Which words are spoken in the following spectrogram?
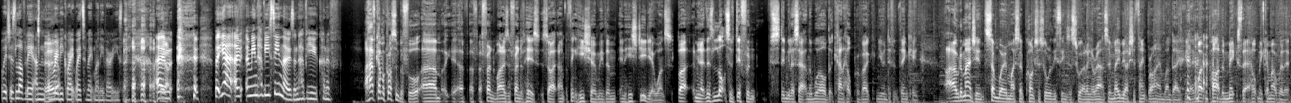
which is lovely and yeah, a really great way to make money very easily. um, but yeah, I, I, mean, have you seen those and have you kind of? I have come across them before. Um, a, a, friend of mine is a friend of his, so I, I, think he showed me them in his studio once. But I mean, there's lots of different stimulus out in the world that can help provoke new and different thinking. I would imagine somewhere in my subconscious all of these things are swirling around. So maybe I should thank Brian one day. You know, it might be part of the mix that helped me come up with it.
